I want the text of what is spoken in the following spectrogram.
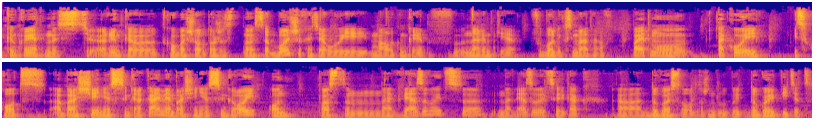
конкурентность рынка такого большого тоже становится больше, хотя у EA мало конкурентов на рынке футбольных симуляторов. Поэтому такой исход обращения с игроками, обращения с игрой, он просто навязывается, навязывается, или как э, другое слово должен был быть, другой эпитет,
